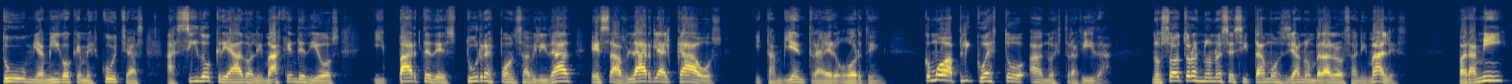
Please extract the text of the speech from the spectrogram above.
tú, mi amigo que me escuchas, has sido creado a la imagen de Dios y parte de tu responsabilidad es hablarle al caos y también traer orden. ¿Cómo aplico esto a nuestra vida? Nosotros no necesitamos ya nombrar a los animales. Para mí,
